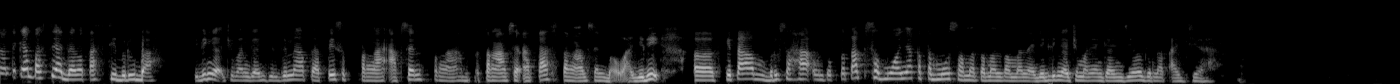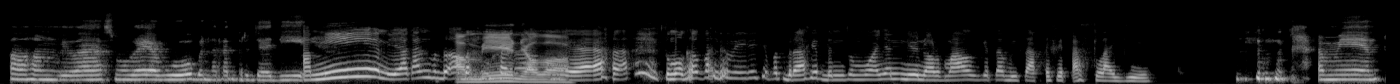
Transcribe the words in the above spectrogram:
nanti kan pasti ada rotasi berubah. Jadi nggak cuma ganjil genap, tapi setengah absen, setengah setengah absen atas, setengah absen bawah. Jadi eh, kita berusaha untuk tetap semuanya ketemu sama teman-temannya. Jadi nggak cuma yang ganjil genap aja. Alhamdulillah, semoga ya Bu beneran terjadi. Amin, ya kan berdoa Amin, bareng-bareng, ya Allah. ya. Semoga pandemi ini cepat berakhir dan semuanya new normal, kita bisa aktivitas lagi. Amin.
